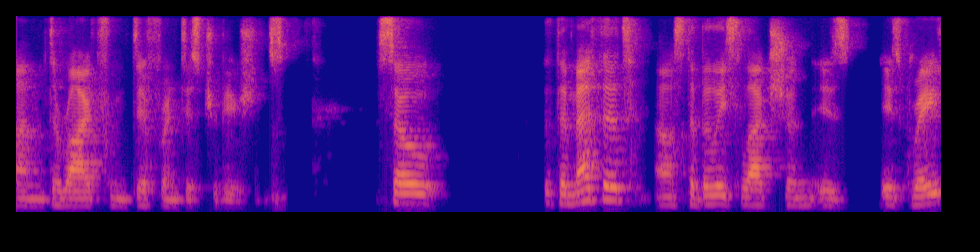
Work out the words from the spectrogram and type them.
um, derived from different distributions. So the method uh, stability selection is, is great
